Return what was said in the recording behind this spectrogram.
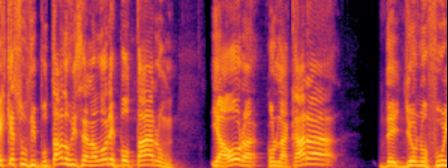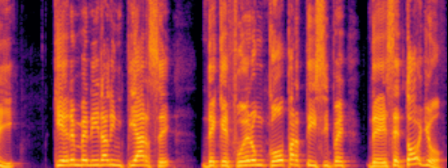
Es que sus diputados y senadores votaron y ahora, con la cara de yo no fui, quieren venir a limpiarse de que fueron copartícipes de ese tollo.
